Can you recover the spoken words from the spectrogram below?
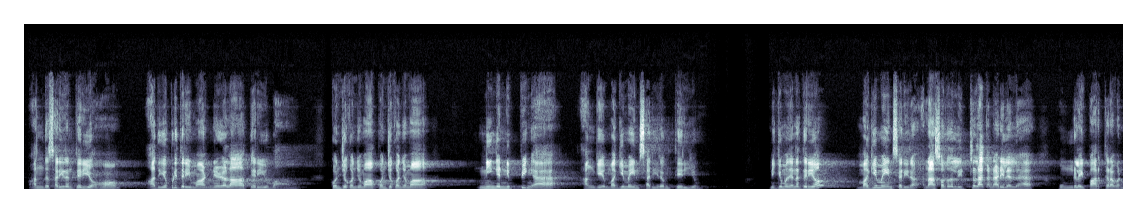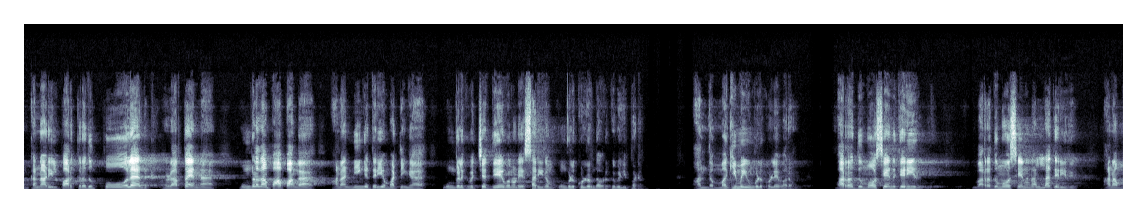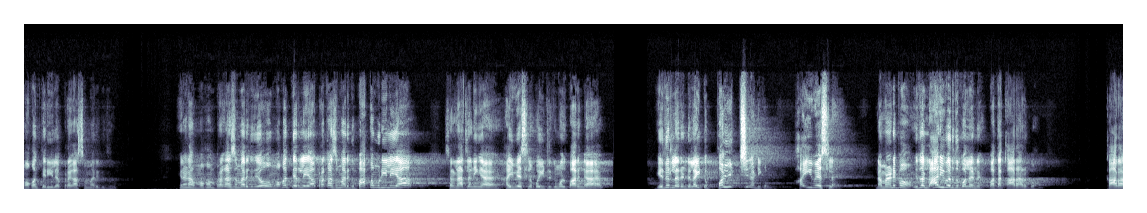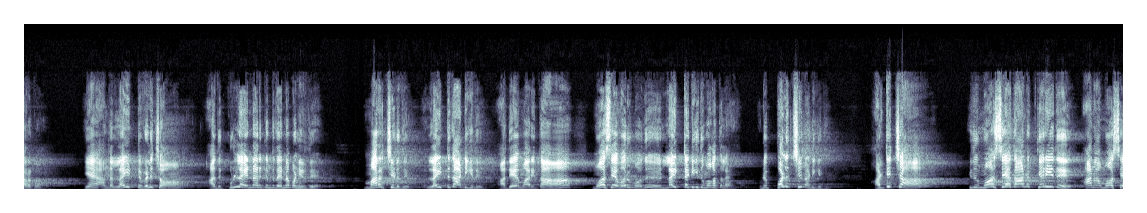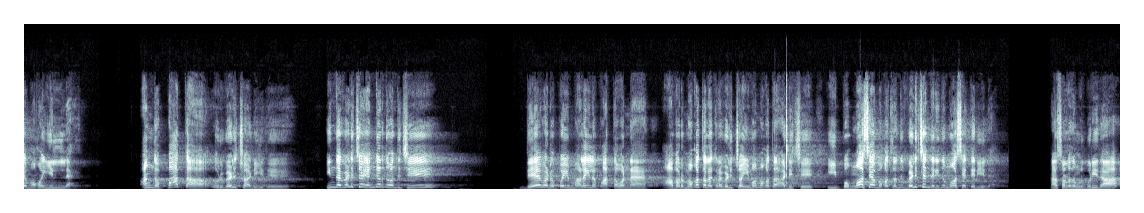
அந்த சரீரம் தெரியும். அது எப்படி தெரியுமா? நிழலாக தெரியுமா? கொஞ்சம் கொஞ்சமாக கொஞ்சம் கொஞ்சமாக நீங்கள் நிற்பீங்க அங்கே மகிமையின் சரீரம் தெரியும். நிக்கும்போது என்ன தெரியும்? மகிமையின் சரீரம். நான் சொல்கிறது லிட்ரலாக கண்ணாடியில் இல்லை. உங்களை பார்க்கிறவன். கண்ணாடியில் பார்க்கிறது போல இருக்கு. அதோட அர்த்தம் என்ன? உங்களை தான் பார்ப்பாங்க. ஆனால் நீங்கள் தெரிய மாட்டீங்க. உங்களுக்கு வச்ச தேவனுடைய சரீரம் உங்களுக்குள்ளிருந்து அவருக்கு வெளிப்படும். அந்த மகிமை உங்களுக்குள்ளே வரும். வர்றது மோசேன்னு தெரியுது. வர்றது மோசேன்னு நல்லா தெரியுது. ஆனால் முகம் தெரியல பிரகாசமாக இருக்குது. என்னடா முகம் பிரகாசமாக இருக்குது? ஓ முகம் தெரியலையா? பிரகாசமாக இருக்குது பார்க்க முடியலையா? சில நேரத்தில் நீங்கள் ஹைவேஸில் போயிட்டு இருக்கும்போது பாருங்கள் எதிரில் ரெண்டு லைட்டு பளிச்சுன்னு அடிக்கும். ஹைவேஸில் நம்ம நினைப்போம் ஏதோ லாரி வருது போலன்னு பார்த்தா காராக இருக்கும். காராக இருக்கும். ஏன்? அந்த லைட்டு வெளிச்சம் அதுக்குள்ளே என்ன இருக்குன்றதை என்ன பண்ணிடுது? மறைச்சிடுது. லைட்டு தான் அடிக்குது. அதே மாதிரி தான் மோசே வரும்போது லைட் அடிக்குது முகத்தில். அப்படியே பளிச்சுன்னு அடிக்குது. அடிச்சா இது மோசேதான்னு தெரியுது ஆனா மோசே முகம் இல்லை. அங்க பார்த்தா ஒரு வெளிச்சம் அடிக்குது. இந்த வெளிச்சம் எங்க இருந்து வந்துச்சு? தேவனை போய் மலையில பார்த்த உடனே அவர் முகத்துல இருக்கிற வெளிச்சம் இவன் முகத்துல அடிச்சு இப்போ மோசே முகத்துல இருந்து வெளிச்சம் தெரியுது மோசே தெரியல. நான் சொல்றது உங்களுக்கு புரியுதா?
